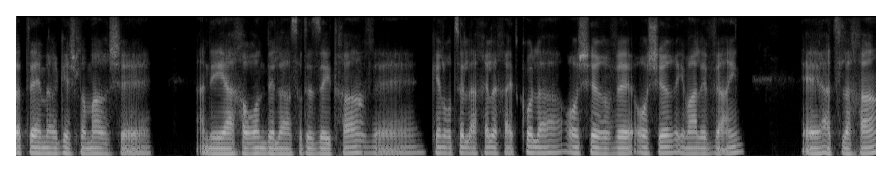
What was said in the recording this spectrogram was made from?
אה, קצת אה, מרגש לומר שאני האחרון בלעשות את זה איתך, וכן רוצה לאחל לך את כל האושר ואושר עם א' ועין, הצלחה.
